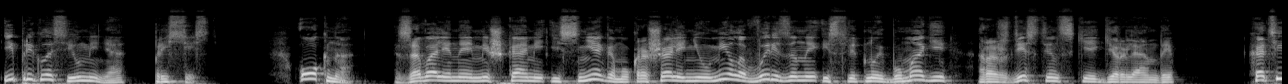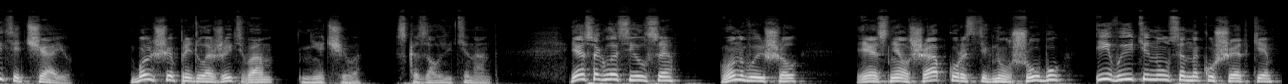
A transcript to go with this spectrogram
и пригласил меня присесть. Окна заваленные мешками и снегом, украшали неумело вырезанные из цветной бумаги рождественские гирлянды. «Хотите чаю? Больше предложить вам нечего», — сказал лейтенант. Я согласился. Он вышел. Я снял шапку, расстегнул шубу и вытянулся на кушетке.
